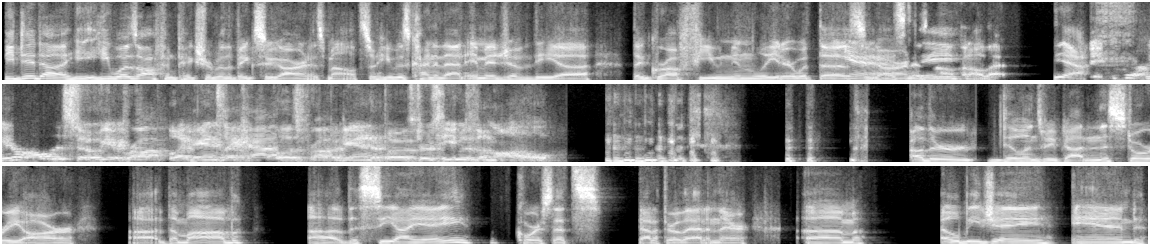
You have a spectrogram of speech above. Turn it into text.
He did. Uh, he he was often pictured with a big cigar in his mouth, so he was kind of that image of the uh, the gruff union leader with the Yeah, cigar in his mouth and all that. Yeah, You know all the Soviet prop like anti-capitalist propaganda posters. He was the model. other villains we've got in this story are uh, the mob, uh, the CIA. Of course, that's got to throw that in there. Um, LBJ and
